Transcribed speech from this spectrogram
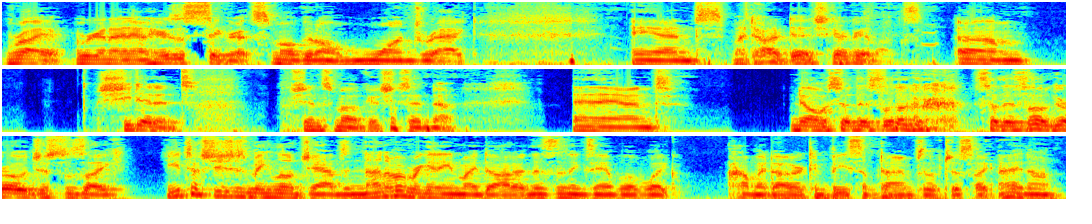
Right. We're gonna now. Here's a cigarette. Smoke it on one drag. And my daughter did. She got great lungs. Um, she didn't. She didn't smoke it. She said no. And no. So this little girl. So this little girl just was like. You can tell she's just making little jabs, and none of them are getting my daughter. And this is an example of like how my daughter can be sometimes of just like I don't.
